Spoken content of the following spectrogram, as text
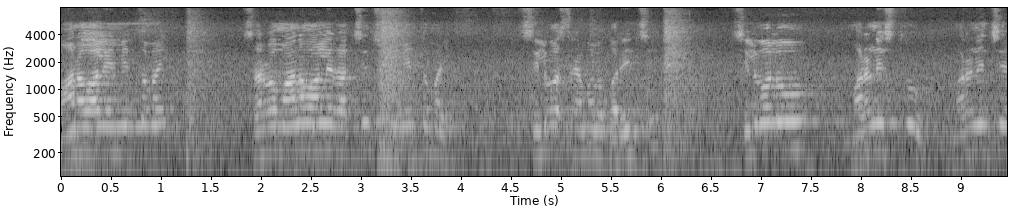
మానవాళి నిమిత్తమై సర్వ మానవాల్ని రక్షించు నిమిత్తమై శిల్వ శ్రమలు భరించి శిల్వలో మరణిస్తూ మరణించే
